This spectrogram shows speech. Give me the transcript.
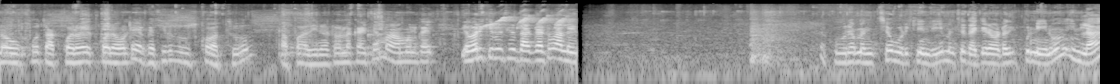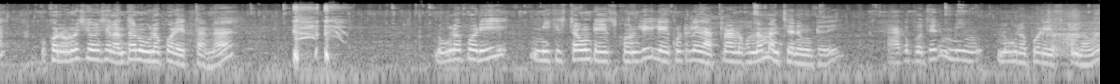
ఏమన్నా ఉప్పు తక్కువనో ఎక్కువనో ఉంటే ఎక్కచిరి చూసుకోవచ్చు. తప్ప తినేటోళ్ళకైతే మామూలుగా ఎవరికి రుచి తగ్గట్టు వాళ్ళు కూర మంచిగా ఉడికింది మంచిగా దగ్గర ఉంటుంది ఇప్పుడు నేను ఇలా ఒక రెండు చెంచాలు అంతా నువ్వుల పొడి ఎత్తానా నువ్వుల పొడి మీకు ఇష్టం ఉంటే వేసుకోండి లేకుంటే లేదు అట్లా అనుకున్నా మంచిగానే ఉంటుంది. కాకపోతే మేము నువ్వుల పొడి వేసుకున్నాము.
